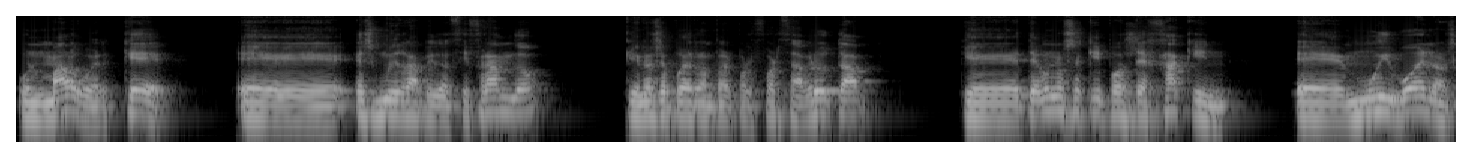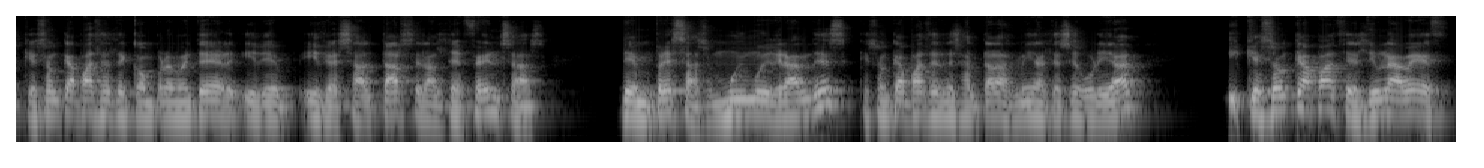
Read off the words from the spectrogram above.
un malware que eh, es muy rápido cifrando, que no se puede romper por fuerza bruta, que tengo unos equipos de hacking eh, muy buenos que son capaces de comprometer y de, y de saltarse las defensas de empresas muy, muy grandes, que son capaces de saltar las medidas de seguridad y que son capaces de una vez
